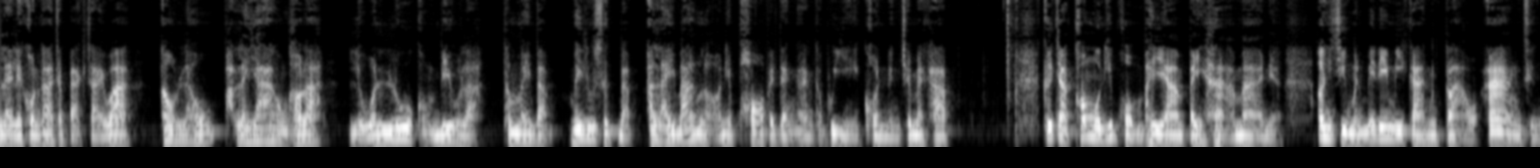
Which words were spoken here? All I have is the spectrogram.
หลายๆคนก็อาจจะแปลกใจว่า เอ้าแล้วภรรยาของเขาล่ะ หรือว่าลูกของบิวล่ะทำไมแบบไม่รู้สึกแบบอะไรบ้างหรอเนี่ยพ่อไปแต่งงานกับผู้หญิงอีกคนหนึ่งใช่ไหมครับ คือจากข้อมูลที่ผมพยายามไปหามาเนี่ย เอาจริงๆ มันไม่ได้มีการกล่าวอ้างถึง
